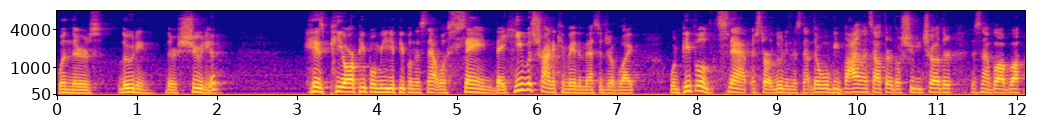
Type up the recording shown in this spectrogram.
when there's looting, there's shooting. Yeah. His PR people, media people, in this and that was saying that he was trying to convey the message of like, when people snap and start looting this that, there will be violence out there. They'll shoot each other. This and that, blah blah.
